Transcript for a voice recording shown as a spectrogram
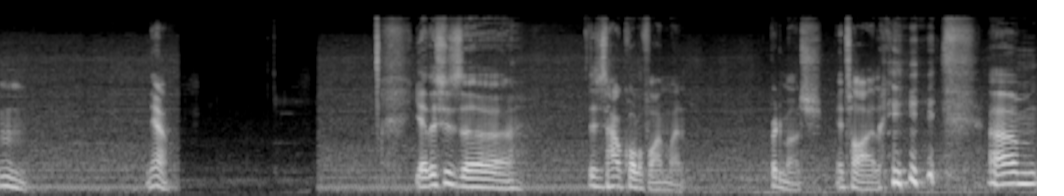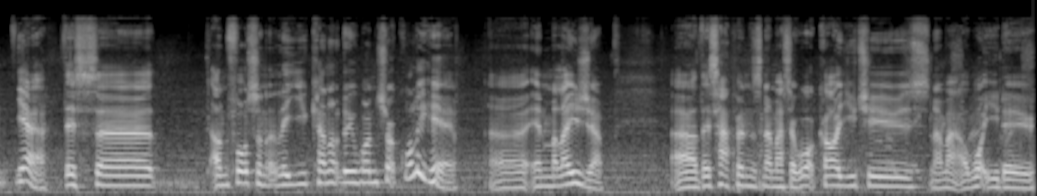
Hmm. Yeah. Yeah, this is uh, this is how qualifying went pretty much entirely. um, yeah, this uh, unfortunately you cannot do one shot quali here uh, in Malaysia. Uh, this happens no matter what car you choose, no matter what you do.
